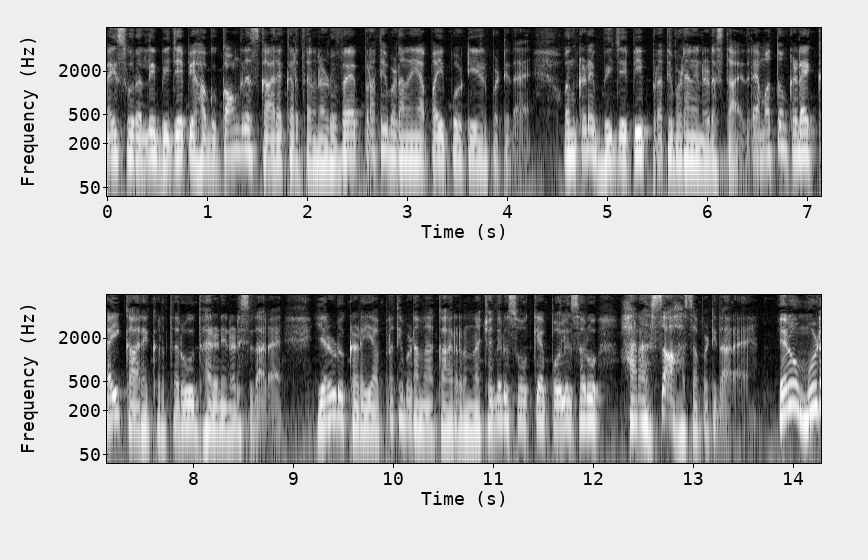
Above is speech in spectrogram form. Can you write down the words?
ಮೈಸೂರಲ್ಲಿ ಬಿಜೆಪಿ ಹಾಗೂ ಕಾಂಗ್ರೆಸ್ ಕಾರ್ಯಕರ್ತರ ನಡುವೆ ಪ್ರತಿಭಟನೆಯ ಪೈಪೋಟಿ ಏರ್ಪಟ್ಟಿದೆ. ಒಂದ್ ಕಡೆ ಬಿಜೆಪಿ ಪ್ರತಿಭಟನೆ ನಡೆಸ್ತಾ ಇದ್ರೆ ಮತ್ತೊಂದು ಕಡೆ ಕೈ ಕಾರ್ಯಕರ್ತರು ಧರಣಿ ನಡೆಸಿದ್ದಾರೆ. ಎರಡು ಕಡೆಯ ಪ್ರತಿಭಟನಾಕಾರರನ್ನ ಚದುರಿಸೋಕೆ ಪೊಲೀಸರು ಹರಸಾಹಸ ಪಟ್ಟಿದ್ದಾರೆ ಏನೋ ಮೂಡ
